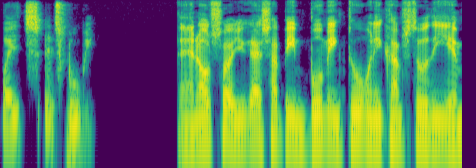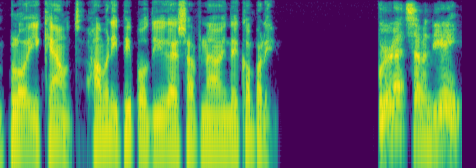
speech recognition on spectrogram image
why it's it's booming. And also, you guys have been booming too when it comes to the employee count. How many people do you guys have now in the company? We're at 78.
